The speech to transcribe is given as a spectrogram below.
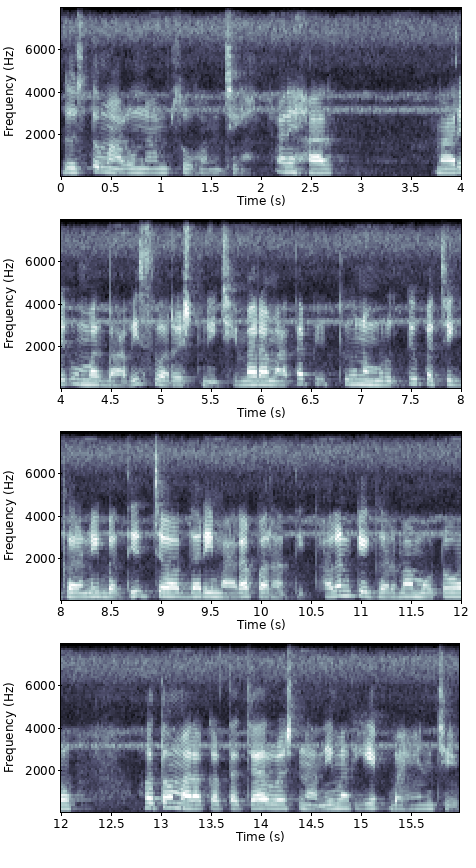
દોસ્તો, મારું નામ સોહમ છે અને હાલ મારી ઉંમર બાવીસ વર્ષની છે. મારા માતા પિતાના મૃત્યુ પછી ઘરની બધી જ જવાબદારી મારા પર હતી. કારણ કે ઘરમાં મોટો હતો, મારા કરતાં ચાર વર્ષ નાની મારી એક બહેન છે.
